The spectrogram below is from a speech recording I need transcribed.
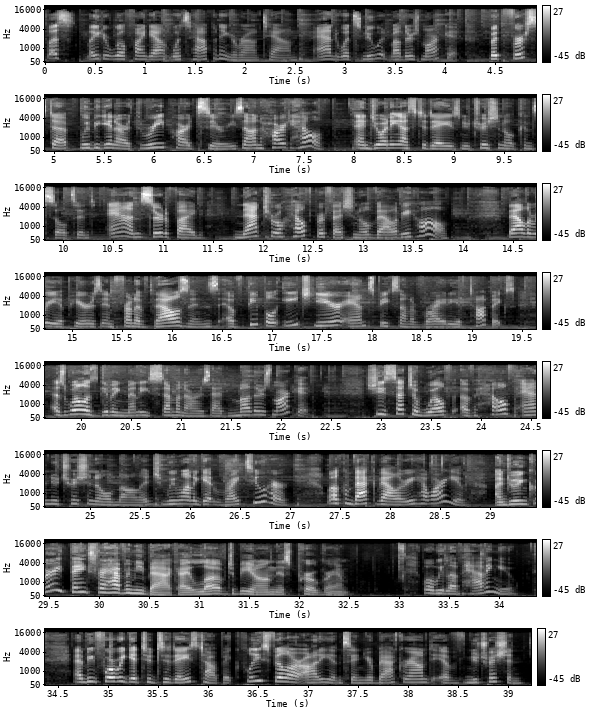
Plus, later we'll find out what's happening around town and what's new at Mother's Market. But first up, we begin our three part series on heart health. And joining us today is nutritional consultant and certified natural health professional Valerie Hall. Valerie appears in front of thousands of people each year and speaks on a variety of topics, as well as giving many seminars at Mother's Market. She's such a wealth of health and nutritional knowledge. We want to get right to her. Welcome back, Valerie. How are you? I'm doing great. Thanks for having me back. I love to be on this program. Well, we love having you. And before we get to today's topic, please fill our audience in your background of nutrition.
